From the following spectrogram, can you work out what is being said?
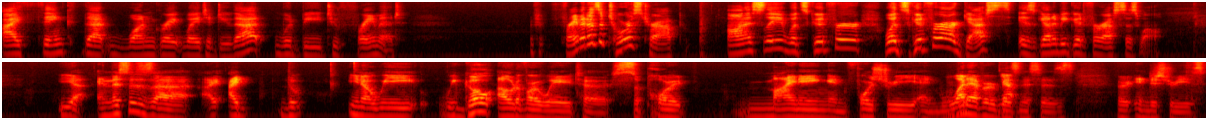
I think that one great way to do that would be to frame it, frame it as a tourist trap. honestly, what's good for what's good for our guests is going to be good for us as well. Yeah, and this is uh I I the you know, we we go out of our way to support mining and forestry and whatever Mm-hmm. Businesses or industries.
